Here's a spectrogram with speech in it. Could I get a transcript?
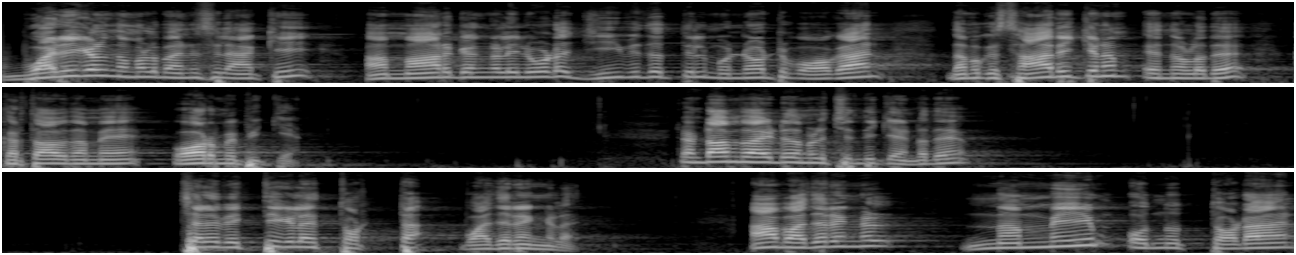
വഴികൾ നമ്മൾ മനസ്സിലാക്കി ആ മാർഗങ്ങളിലൂടെ ജീവിതത്തിൽ മുന്നോട്ട് പോകാൻ നമുക്ക് സാധിക്കണം എന്നുള്ളത് കർത്താവ് നമ്മെ ഓർമ്മിപ്പിക്കുക രണ്ടാമതായിട്ട് നമ്മൾ ചിന്തിക്കേണ്ടത് ചില വ്യക്തികളെ തൊട്ട വചനങ്ങൾ ആ വചനങ്ങൾ നമ്മയും ഒന്ന് തൊടാൻ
